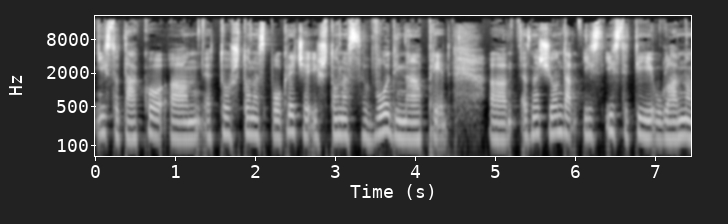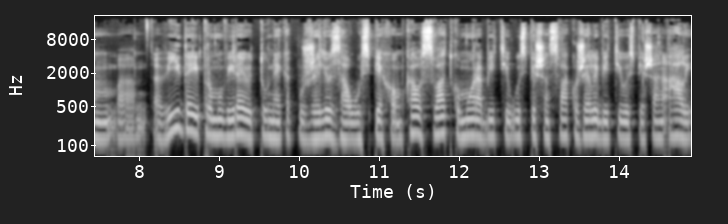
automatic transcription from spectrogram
isto tako um, to što nas pokreće i što nas vodi naprijed. Uh, znači onda isti ti uglavnom vide i promoviraju tu nekakvu želju za uspjehom. Kao svatko mora biti uspješan, svako želi biti uspješan, ali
